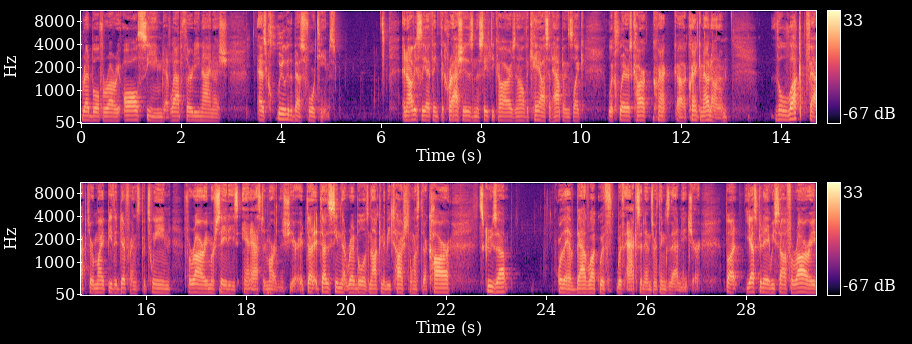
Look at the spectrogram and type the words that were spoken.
Red Bull, Ferrari, all seemed at lap 39 ish as clearly the best four teams. And obviously, I think the crashes and the safety cars and all the chaos that happens, like Leclerc's car crank, uh, cranking out on him, the luck factor might be the difference between Ferrari, Mercedes, and Aston Martin this year. It, do, it does seem that Red Bull is not going to be touched unless their car screws up or they have bad luck with, with accidents or things of that nature. But yesterday we saw Ferrari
